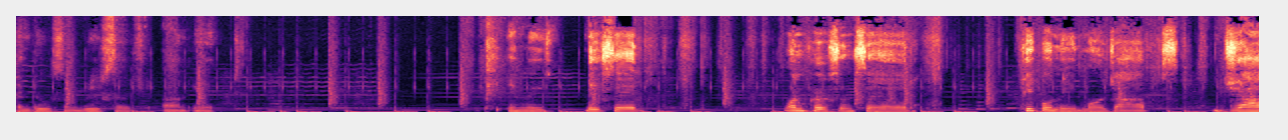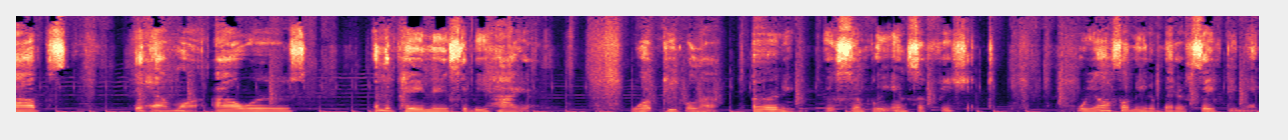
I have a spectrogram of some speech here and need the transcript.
and do some research on it. And they, they said, one person said, people need more jobs, jobs that have more hours, and the pay needs to be higher. What people are earning is simply insufficient. We also need a better safety net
